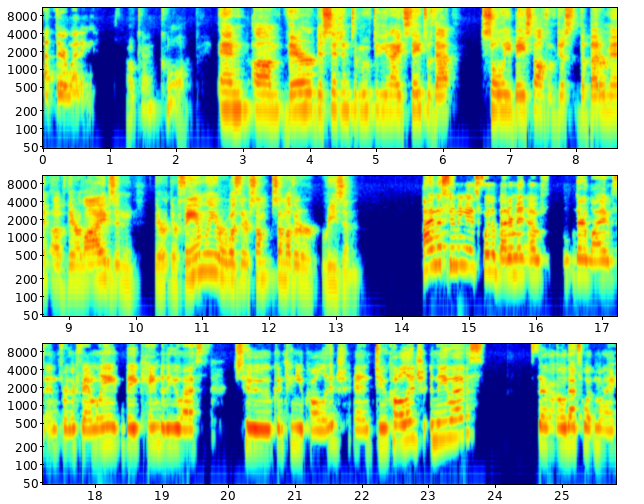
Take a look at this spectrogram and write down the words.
at their wedding. Okay, cool. And um, their decision to move to the United States was that solely based off of just the betterment of their lives and their their family, or was there some some other reason? I'm assuming it's for the betterment of their lives and for their family. They came to the U.S. to continue college and do college in the U.S. So that's what my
